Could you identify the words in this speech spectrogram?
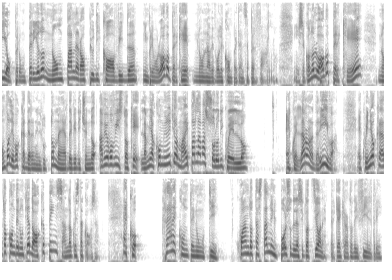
io per un periodo non parlerò più di Covid, in primo luogo perché non avevo le competenze per farlo, in secondo luogo perché non volevo cadere nel tutto merda e via dicendo, avevo visto che la mia community ormai parlava solo di quello. E quella era una deriva. E quindi ho creato contenuti ad hoc pensando a questa cosa. Ecco, creare contenuti quando tastando il polso della situazione, perché hai creato dei filtri,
